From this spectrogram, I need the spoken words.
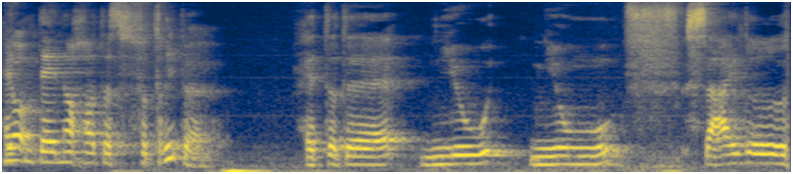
hat Ja, der nachher das vertrieben? Hat er den New, New Seidel...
